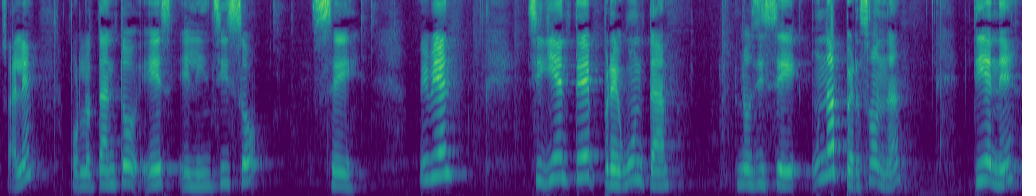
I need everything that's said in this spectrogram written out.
¿sale? Por lo tanto, es el inciso C. Muy bien. Siguiente pregunta. Nos dice, una persona tiene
